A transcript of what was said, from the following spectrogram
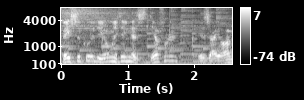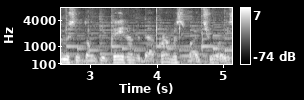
Basically, the only thing that's different is I obviously don't get paid under that premise by choice.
